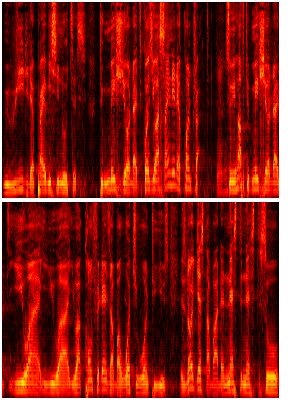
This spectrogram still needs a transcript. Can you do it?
we read the privacy notice to make sure that because you are signing a contract. Mm-hmm. So you have to make sure that you are you are you are confident about what you want to use. It's not just about the nest nest. So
